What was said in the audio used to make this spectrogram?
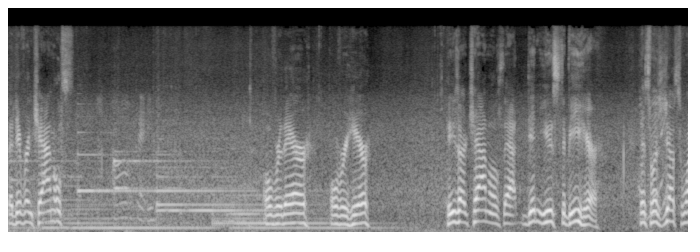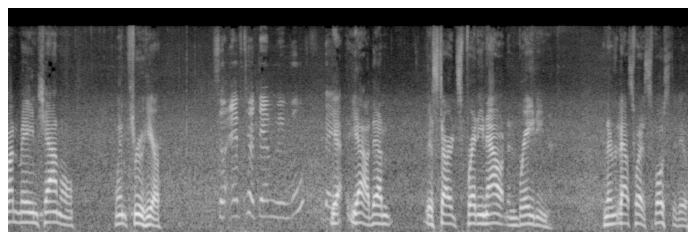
the different channels over there, over here. These are channels that didn't used to be here. This was just one main channel went through here. So after dam removed, Yeah, yeah, then it started spreading out and braiding. And that's what it's supposed to do.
